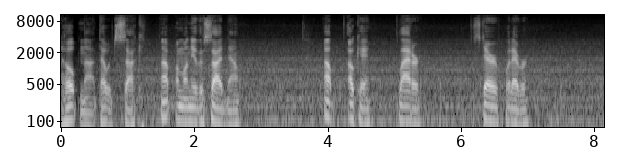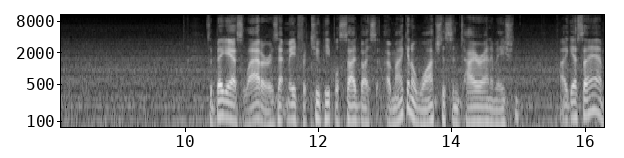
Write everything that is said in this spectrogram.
I hope not. That would suck. Oh, I'm on the other side now. Oh, okay. Ladder. Stair, whatever. It's a big ass ladder. Is that made for two people side by side? Am I going to watch this entire animation? I guess I am.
